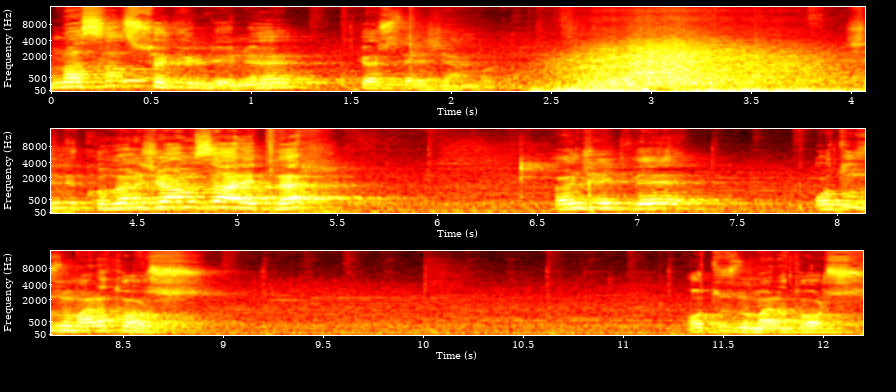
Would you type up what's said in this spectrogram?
nasıl söküldüğünü göstereceğim burada. Şimdi kullanacağımız aletler öncelikle 30 numara tors. 30 numara tors.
